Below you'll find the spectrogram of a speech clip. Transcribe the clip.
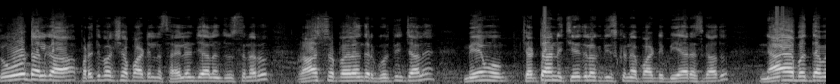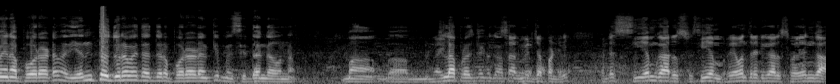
టోటల్గా ప్రతిపక్ష పార్టీలను సైలెంట్ చేయాలని చూస్తున్నారు. రాష్ట్ర ప్రజలందరూ గుర్తించాలి. మేము చట్టాన్ని చేతిలోకి తీసుకునే పార్టీ బీఆర్ఎస్ కాదు. న్యాయబద్ధమైన పోరాటం అది ఎంత దూరమైతే దూరం పోరాడడానికి మేము సిద్ధంగా ఉన్నాం. మా జిల్లా ప్రెసిడెంట్ గారు సార్ మీరు చెప్పండి. అంటే సీఎం గారు సీఎం రేవంత్ రెడ్డి గారు స్వయంగా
